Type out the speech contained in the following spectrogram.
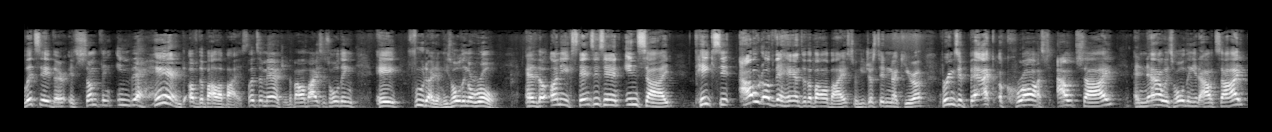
Let's say there is something in the hand of the balabais. Let's imagine the balabais is holding a food item. He's holding a roll and the ani extends his hand inside, takes it out of the hands of the balabai, so he just did an akira, brings it back across outside, and now is holding it outside.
